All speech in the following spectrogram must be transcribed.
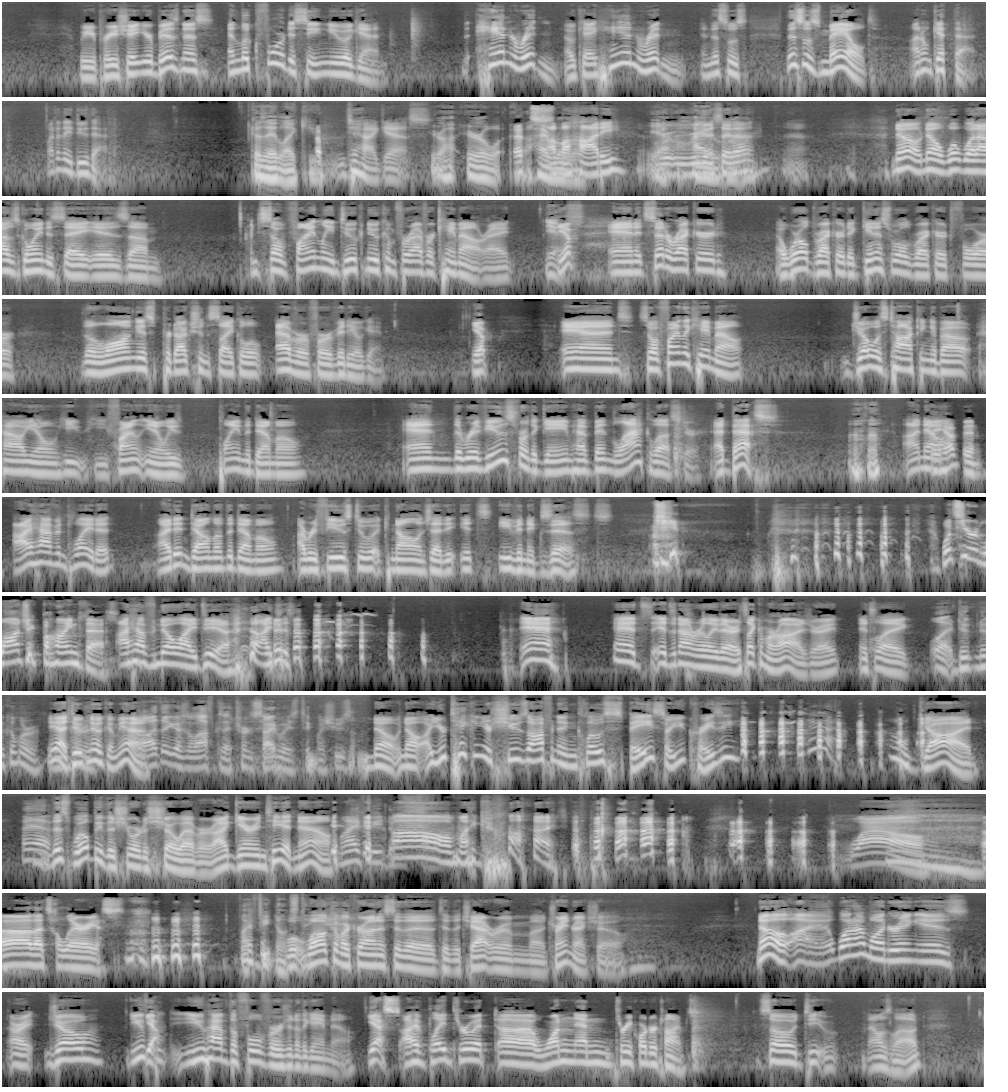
We appreciate your business and look forward to seeing you again. Handwritten, okay, handwritten, and this was this was mailed. I don't get that. Why do they do that? Because they like you. Yeah, I guess. You're a, you're a, a That's- high I'm a roller. hottie. Yeah, were, were you high going to say roller. that? Yeah. No, no. What what I was going to say is, um, and so finally, Duke Nukem Forever came out, right? Yes. Yep. And it set a record, a world record, a Guinness World Record for the longest production cycle ever for a video game. Yep. And so it finally came out. Joe was talking about how you know he he finally you know he's playing the demo, and the reviews for the game have been lackluster at best. Uh-huh. I now They have been. I haven't played it. I didn't download the demo. I refuse to acknowledge that it even exists. What's your logic behind that? I have no idea. I just, eh, it's it's not really there. It's like a mirage, right? It's like What Duke Nukem or Yeah, Duke turn it- Nukem, yeah. Oh, I thought you guys were laughing because I turned sideways to take my shoes off. no, no. Are you taking your shoes off in an enclosed space? Are you crazy? Oh God, have this will be the shortest show ever. I guarantee it now. my feet. Don't, Oh my God! wow. Uh, that's hilarious. my feet don't. Well, stink. welcome, Acronis, to the to the chat room uh, train wreck show. No, I, what I'm wondering is, all right, Joe, you Yeah. you have the full version of the game now. Yes, I have played through it uh, one and three quarter times. So do you, that was loud.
